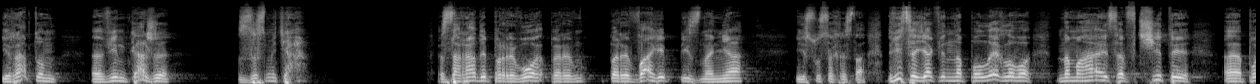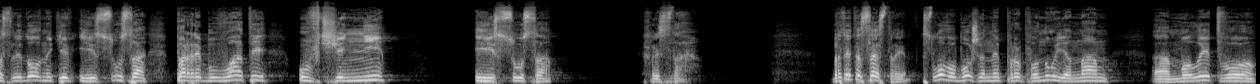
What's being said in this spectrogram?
І раптом е, він каже за сміття. Заради переваги пізнання Ісуса Христа. Дивіться, як він наполегливо намагається вчити е, послідовників Ісуса перебувати у вченні Ісуса Христа. Брати та сестри, Слово Боже не пропонує нам е, молитву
